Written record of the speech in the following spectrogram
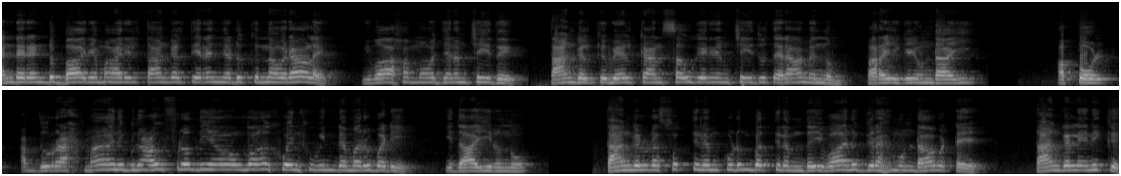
തന്റെ രണ്ട് ഭാര്യമാരിൽ താങ്കൾ തിരഞ്ഞെടുക്കുന്ന ഒരാളെ വിവാഹമോചനം ചെയ്ത് താങ്കൾക്ക് വേൾക്കാൻ സൗകര്യം ചെയ്തു തരാമെന്നും പറയുകയുണ്ടായി. അപ്പോൾ അബ്ദുറഹ്മാൻ ഇബ്നു മറുപടി ഇതായിരുന്നു. താങ്കളുടെ സ്വത്തിലും കുടുംബത്തിലും ദൈവാനുഗ്രഹമുണ്ടാവട്ടെ താങ്കൾ എനിക്ക്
